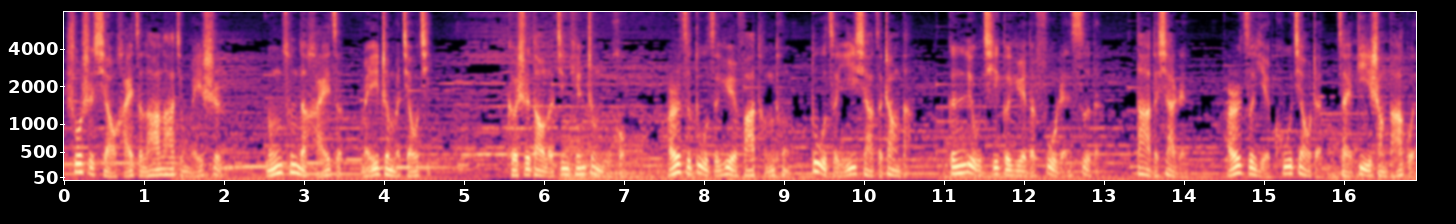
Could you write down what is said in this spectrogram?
说是小孩子拉拉就没事了。农村的孩子没这么娇气。可是到了今天正午后，儿子肚子越发疼痛，肚子一下子胀大，跟六七个月的妇人似的，大的吓人。儿子也哭叫着在地上打滚，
